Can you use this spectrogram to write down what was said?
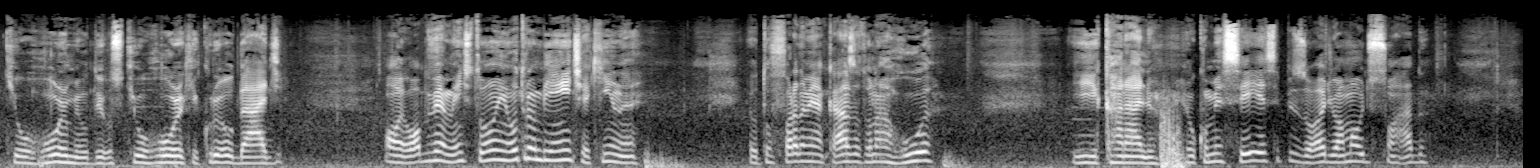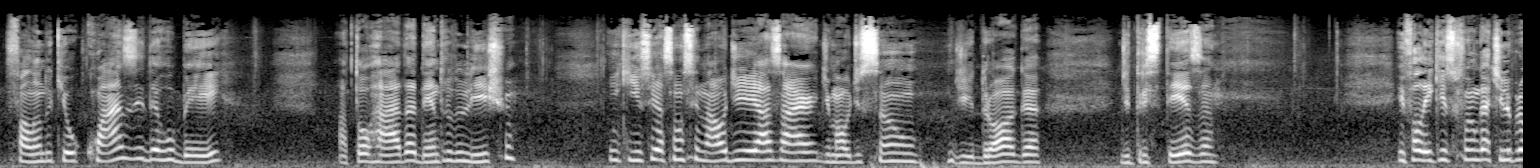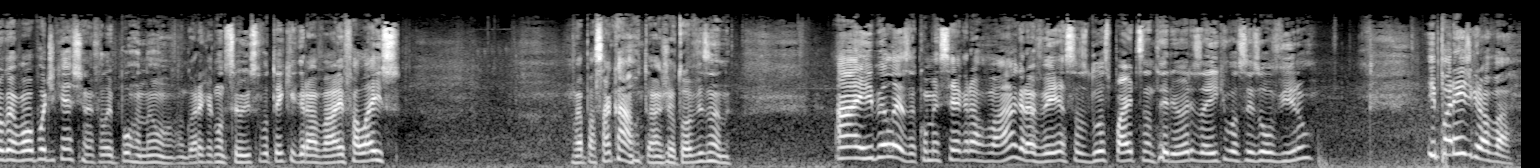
Que horror, meu Deus, que horror, que crueldade. Ó, eu obviamente tô em outro ambiente aqui, né? Eu tô fora da minha casa, tô na rua. E caralho, eu comecei esse episódio amaldiçoado falando que eu quase derrubei a torrada dentro do lixo e que isso ia ser um sinal de azar, de maldição, de droga, de tristeza. E falei que isso foi um gatilho para eu gravar o podcast, né? Falei, porra, não, agora que aconteceu isso, vou ter que gravar e falar isso. Vai passar carro, tá? Já tô avisando. Aí, beleza, comecei a gravar, gravei essas duas partes anteriores aí que vocês ouviram e parei de gravar.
